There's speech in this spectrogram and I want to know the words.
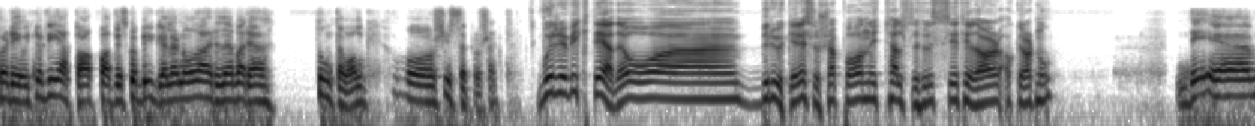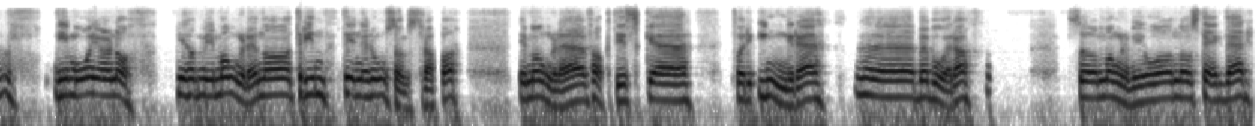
For det er jo ikke noe vedtak på at vi skal bygge eller noe der, det er bare tomtevalg og skisseprosjekt. Hvor viktig er det å uh, bruke ressurser på nytt helsehus i Tydal akkurat nå? Det er Vi må gjøre noe. Vi, vi mangler noe trinn til denne omsorgstrappa. Vi mangler faktisk uh, for yngre uh, beboere. Så mangler vi jo noen steg der.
